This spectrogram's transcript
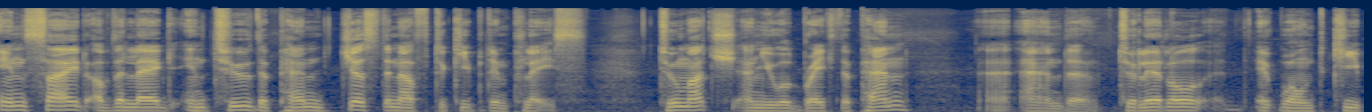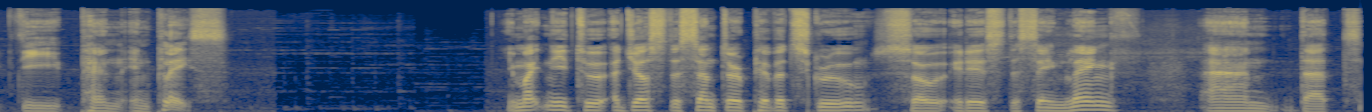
inside of the leg into the pen just enough to keep it in place. Too much and you will break the pen uh, and uh, too little it won't keep the pen in place. You might need to adjust the center pivot screw so it is the same length and that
